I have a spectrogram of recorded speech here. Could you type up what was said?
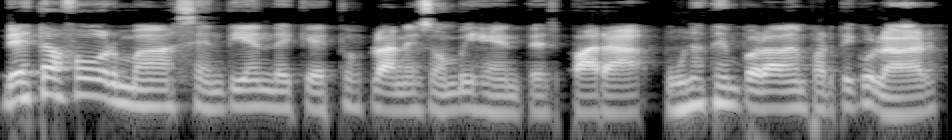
De esta forma se entiende que estos planes son vigentes para una temporada en particular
